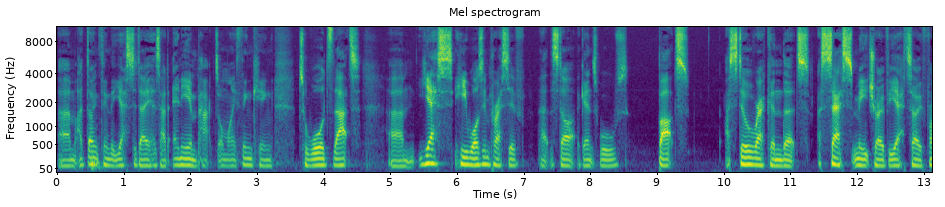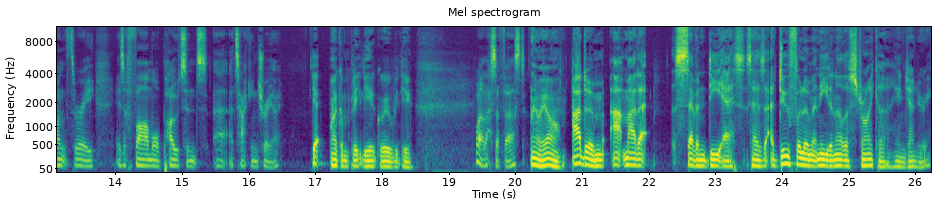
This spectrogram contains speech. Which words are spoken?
Um, I don't think that yesterday has had any impact on my thinking towards that. Um, yes, he was impressive at the start against Wolves, but I still reckon that Assess, Mitro, Vietto front three is a far more potent uh, attacking trio. Yep, I completely agree with you. Well, that's a first. There we are. Adam at Mad at 7DS says, Do Fulham need another striker in January?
